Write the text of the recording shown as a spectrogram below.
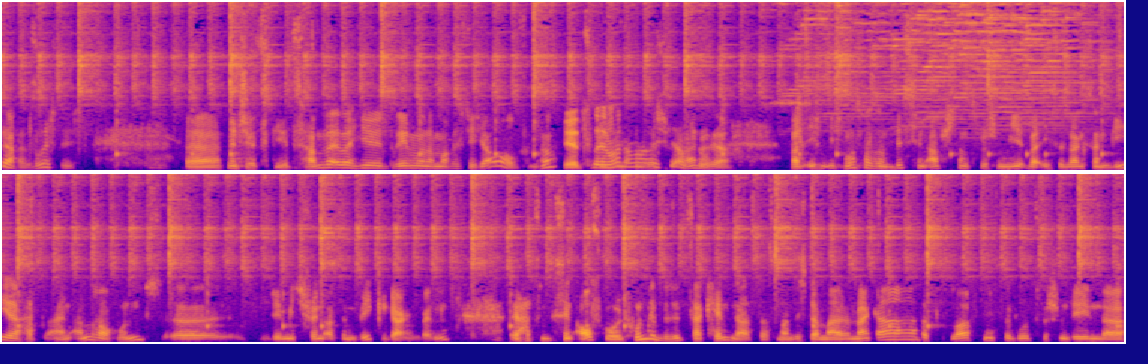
Ja, das ist richtig. Äh, Mensch, jetzt geht's. Haben wir aber hier, drehen wir nochmal richtig auf. Ne? Jetzt drehen wir nochmal richtig auf. Ja. Warte, ich, ich muss mal so ein bisschen Abstand zwischen mir, weil ich so langsam gehe, hat ein anderer Hund, äh, dem ich vorhin aus dem Weg gegangen bin, der hat so ein bisschen aufgeholt. Hundebesitzer kennen das, dass man sich da mal merkt, ah, das läuft nicht so gut zwischen denen, da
